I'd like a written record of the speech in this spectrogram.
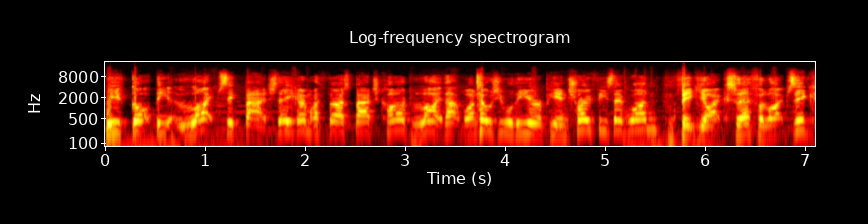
We've got the Leipzig badge. There you go, my first badge card. Like that one. Tells you all the European trophies they've won. Big yikes there for Leipzig.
